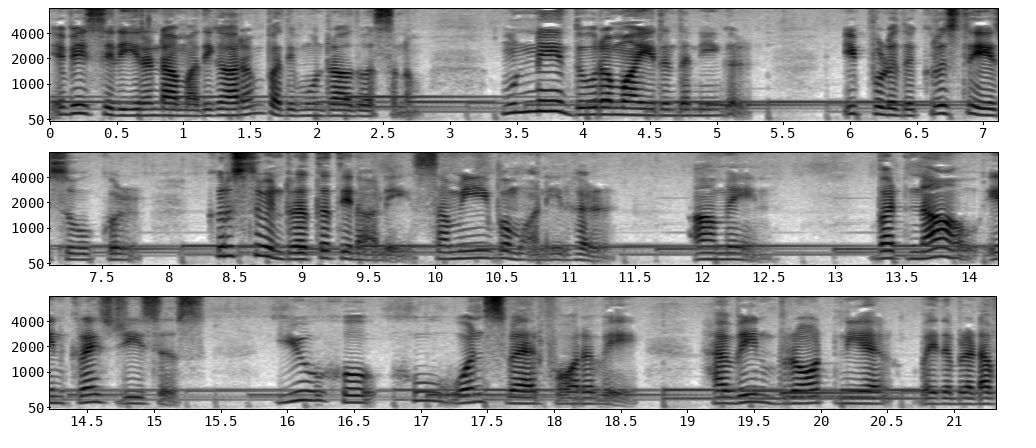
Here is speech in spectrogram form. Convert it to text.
எபிசிரி இரண்டாம் அதிகாரம் பதிமூன்றாவது வசனம். முன்னே தூரமாயிருந்த நீங்கள் இப்பொழுது கிறிஸ்து இயேசுவுக்குள் கிறிஸ்துவின் இரத்தத்தினாலே சமீபமானீர்கள். ஆமேன். But now in Christ Jesus you ஹோ who once were far away have been brought near by the blood of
